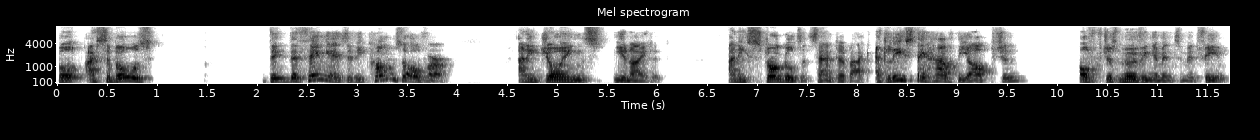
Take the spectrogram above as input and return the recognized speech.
But I suppose the, the thing is, if he comes over and he joins United and he struggles at centre back, at least they have the option of just moving him into midfield.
